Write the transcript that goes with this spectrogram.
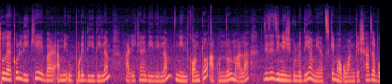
তো দেখো লিখে এবার আমি উপরে দিয়ে দিলাম, আর এখানে দিয়ে দিলাম নীলকণ্ঠ, আকন্দর মালা। যে যে জিনিসগুলো দিয়ে আমি আজকে ভগবানকে সাজাবো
